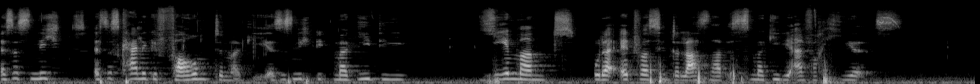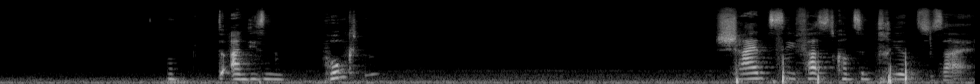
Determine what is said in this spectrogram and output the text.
Es ist nicht, es ist keine geformte Magie. Es ist nicht die Magie, die jemand oder etwas hinterlassen hat. Es ist Magie, die einfach hier ist. Und an diesen Punkten scheint sie fast konzentriert zu sein.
